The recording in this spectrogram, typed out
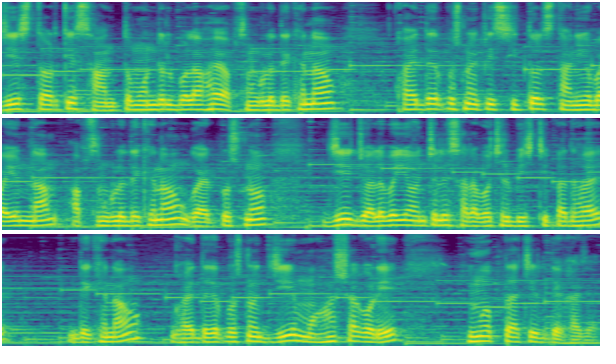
যে স্তরকে শান্তমণ্ডল বলা হয়, অপশানগুলো দেখে নাও। ক্ষয়ের দিকের প্রশ্ন, একটি শীতল স্থানীয় বায়ুর নাম, অপশানগুলো দেখে নাও। গয়ের প্রশ্ন, যে জলবায়ু অঞ্চলে সারা বছর বৃষ্টিপাত হয়, দেখে নাও। ঘয়ের দিকের প্রশ্ন, যে মহাসাগরে হিমপ্রাচীর দেখা যায়,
